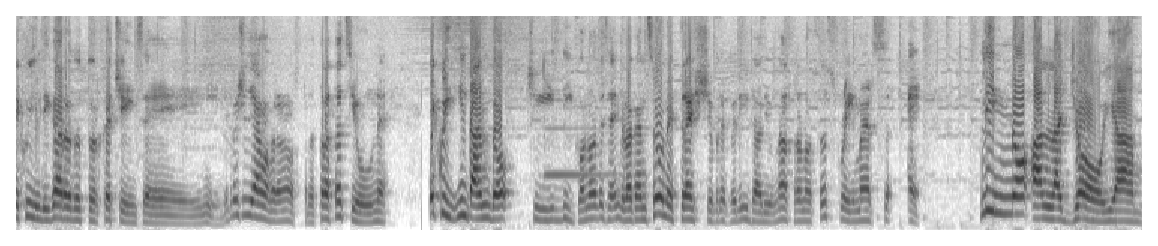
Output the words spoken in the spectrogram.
E quindi, caro dottor Caccese, niente, procediamo per la nostra trattazione. E qui intanto ci dicono, ad esempio, la canzone trash preferita di un altro nostro screamers è L'inno alla gioia.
